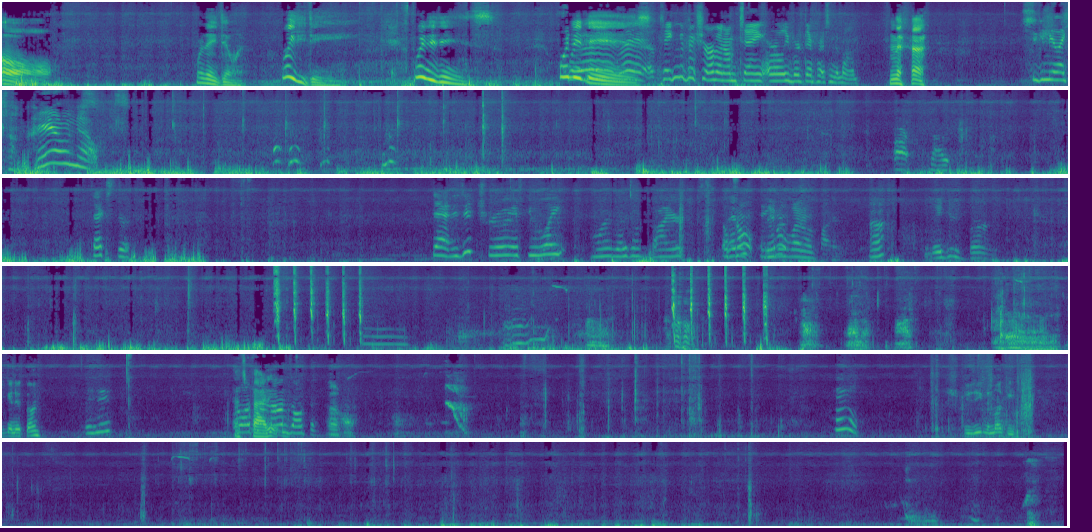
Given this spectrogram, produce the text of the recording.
Oh. What are they doing? What it is? What it is? What Wait, it wait, wait. I'm taking a picture of it. I'm saying early birthday present to mom. She's gonna be like, hell no. Alright, got it. Text her. Dad, is it true if you light one of those on fire? They don't. put They don't light on fire. Huh? They just burn. You get a new phone? Mm-hmm. That's my Patty. mom's open. Oh. Who's eating the monkey?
